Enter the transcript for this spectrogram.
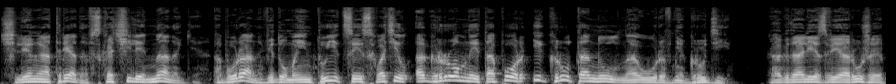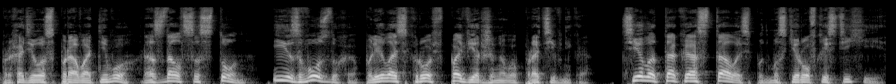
Члены отряда вскочили на ноги, а Буран, ведомой интуицией, схватил огромный топор и крутанул на уровне груди. Когда лезвие оружия проходило справа от него, раздался стон, и из воздуха полилась кровь поверженного противника. Тело так и осталось под маскировкой стихии,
